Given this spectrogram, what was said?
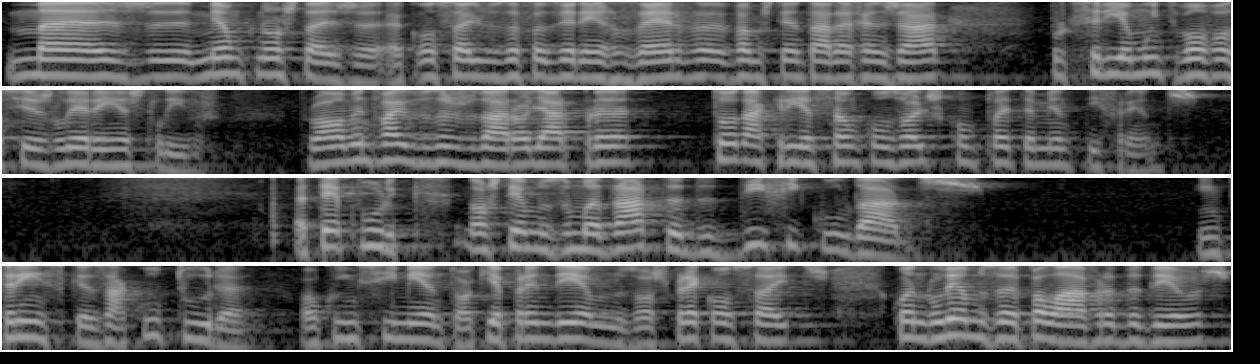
mas eh, mesmo que não esteja, aconselho-vos a fazerem reserva, vamos tentar arranjar, porque seria muito bom vocês lerem este livro. Provavelmente vai-vos ajudar a olhar para toda a criação com os olhos completamente diferentes. Até porque nós temos uma data de dificuldades intrínsecas à cultura, ao conhecimento, ao que aprendemos, aos preconceitos, quando lemos a palavra de Deus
